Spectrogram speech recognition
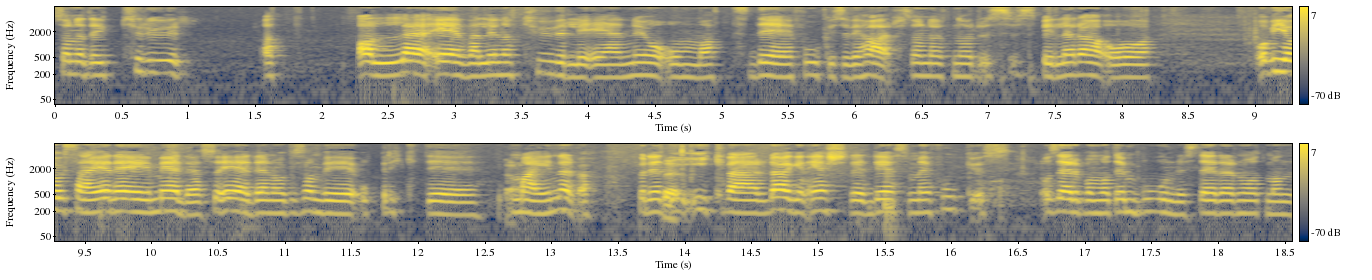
Sånn at jeg tror at alle er veldig naturlig enige om at det er fokuset vi har. Sånn at når spillere og, og vi òg sier det i media, så er det noe som vi oppriktig ja. mener. da. For i, i hverdagen er ikke det det som er fokus. Og så er det på en måte en bonus. Det er der nå at man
